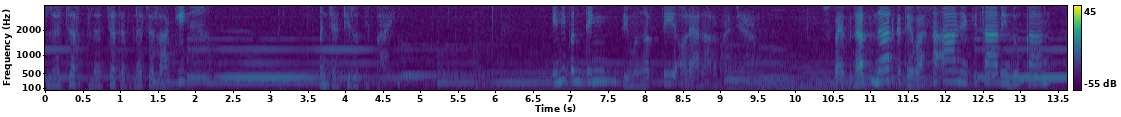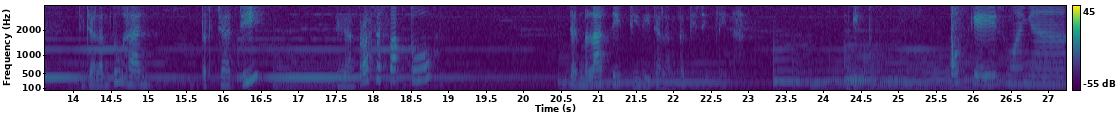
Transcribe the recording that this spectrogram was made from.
belajar, belajar dan belajar lagi menjadi lebih baik. Ini penting dimengerti oleh anak remaja supaya benar-benar kedewasaan yang kita rindukan di dalam Tuhan terjadi dengan proses waktu dan melatih diri dalam kedisiplinan itu. Oke semuanya.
